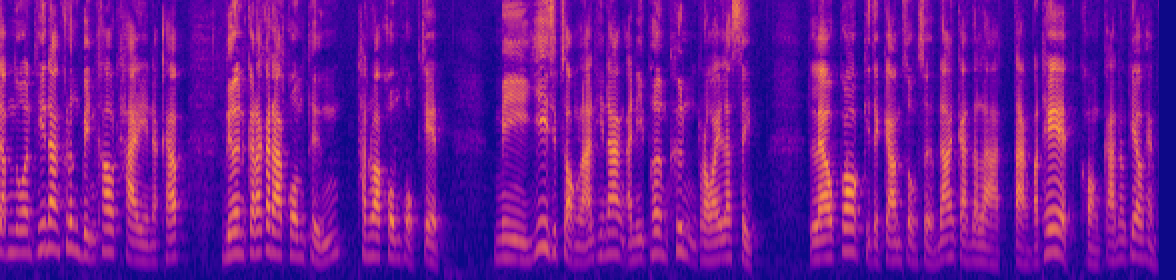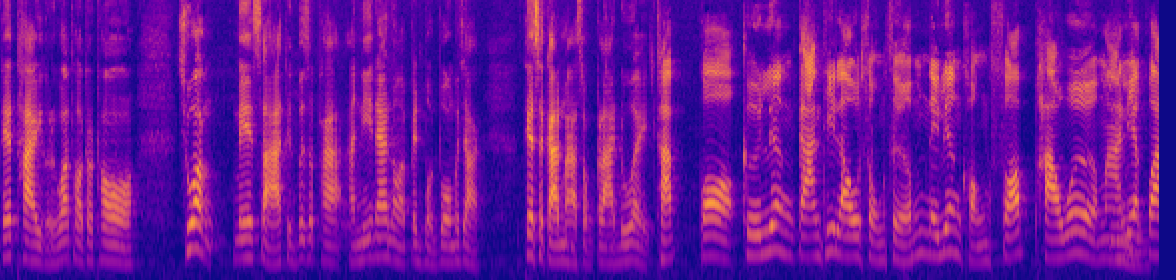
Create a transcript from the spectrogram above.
จำนวนที่นั่งเครื่องบินเข้าไทยนะครับ เดือนกรกฎาคมถึงธันวาคม 67 มี 22 ล้านที่นั่งอันนี้เพิ่มขึ้นร้อยละ 10 แล้วก็กิจกรรมส่งเสริมด้านการตลาดต่างประเทศของการท่องเที่ยวแห่งประเทศไทย หรือว่าททท ช่วงเมษาถึงพฤษภาอันนี้แน่นอนเป็นผลพวงมาจาก เทศกาลมหาสงกรานต์ด้วย ครับ ก็คือเรื่องการที่เราส่งเสริมในเรื่องของซอฟต์พาวเวอร์มาอืมเรียกว่า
